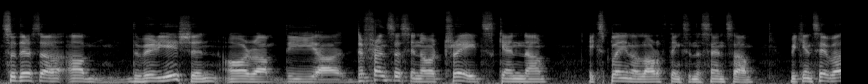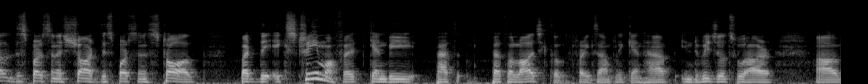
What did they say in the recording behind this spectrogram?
so there's a um, the variation or um, the uh, differences in our traits can um, explain a lot of things. In the sense, um, we can say, well, this person is short, this person is tall, but the extreme of it can be path- pathological. For example, you can have individuals who are, uh,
